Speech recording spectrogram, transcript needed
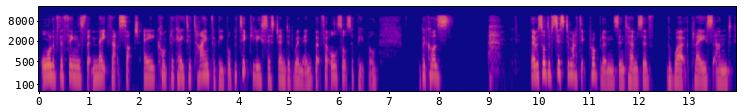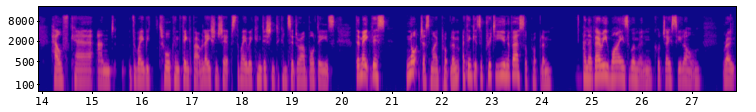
all of the things that make that such a complicated time for people particularly cisgendered women but for all sorts of people. Because there were sort of systematic problems in terms of the workplace and healthcare and the way we talk and think about relationships, the way we're conditioned to consider our bodies that make this not just my problem. I think it's a pretty universal problem. And a very wise woman called Josie Long wrote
